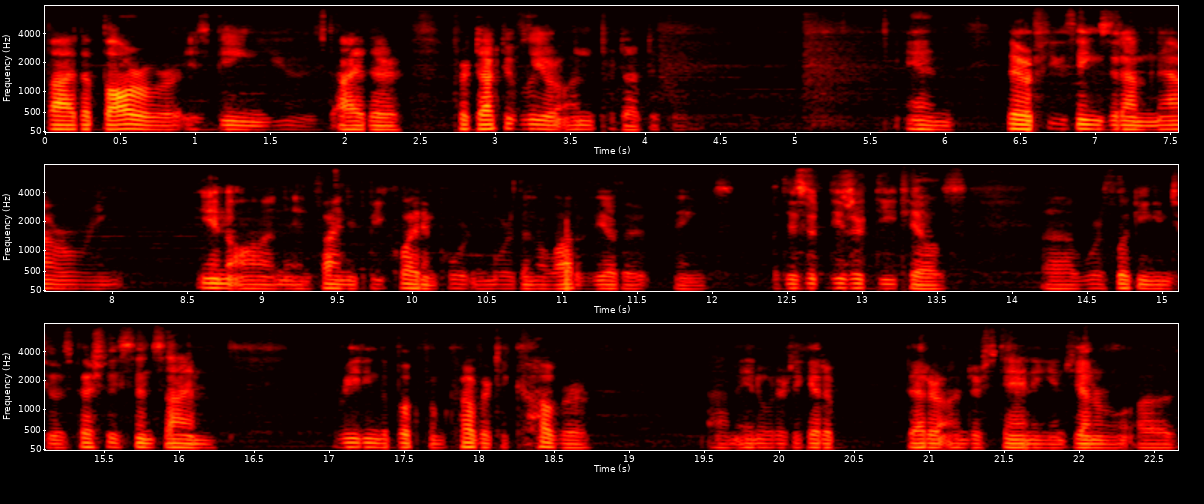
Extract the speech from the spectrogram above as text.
by the borrower is being used, either productively or unproductively. And there are a few things that I'm narrowing in on and finding to be quite important more than a lot of the other things. But these are, these are details uh, worth looking into, especially since I'm reading the book from cover to cover um, in order to get a better understanding in general of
